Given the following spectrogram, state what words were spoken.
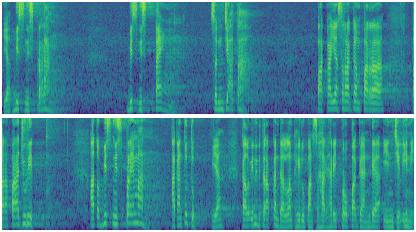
Ya, bisnis perang, bisnis tank, senjata, pakaian seragam para para prajurit atau bisnis preman akan tutup ya kalau ini diterapkan dalam kehidupan sehari-hari propaganda Injil ini.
